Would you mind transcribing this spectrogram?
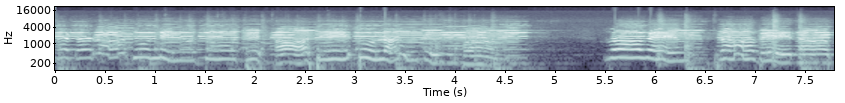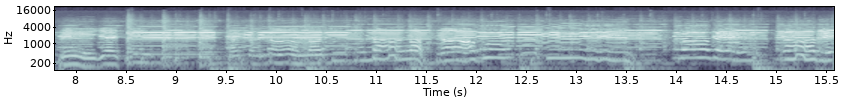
నటరాజు నిన్ను చూచి ఆశీసులందింప రావే రావే నా ప్రేయసి. కథనాల సుగుణాల నా రావే రావే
